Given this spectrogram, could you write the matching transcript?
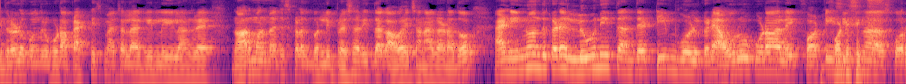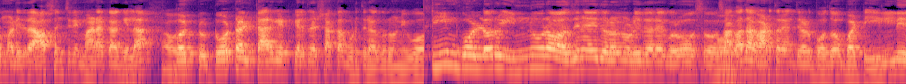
ಇದ್ರಲ್ಲೂ ಬಂದ್ರು ಕೂಡ ಪ್ರಾಕ್ಟೀಸ್ ಮ್ಯಾಚ್ ಅಲ್ಲಿ ಆಗಿರ್ಲಿ ಇಲ್ಲಾಂದ್ರೆ ನಾರ್ಮಲ್ ಮ್ಯಾಚಸ್ ಬರಲಿ ಬರ್ಲಿ ಪ್ರೆಷರ್ ಇದ್ದಾಗ ಅವರೇ ಚೆನ್ನಾಗಿ ಆಡೋದು. ಅಂಡ್ ಇನ್ನೊಂದು ಕಡೆ ಲೂನಿತ್ ಅಂತೆ ಟೀಮ್ ಗೋಲ್ಡ್ ಕಡೆ ಅವರು ಕೂಡ ಲೈಕ್ ಫಾರ್ಟಿ ಸಿಕ್ಸ್ನ ನ ಸ್ಕೋರ್ ಮಾಡಿದ್ರೆ ಹಾಫ್ ಸೆಂಚುರಿ ಮಾಡೋಕ್ಕಾಗಿಲ್ಲ. ಬಟ್ ಟೋಟಲ್ ಟಾರ್ಗೆಟ್ ಕೇಳಿದ್ರೆ ಶಾಕ್ ಆಗ್ಬಿಡ್ತೀರಾ ಗುರು ನೀವು? ಟೀಮ್ ಗೋಲ್ಡ್ ಅವರು ಇನ್ನೂರ ಹದಿನೈದು ರನ್ ಉಳಿದಾರೆ ಗುರು. ಸೊ ಸಖತ್ತಾಗಿ ಆಡ್ತಾರೆ ಅಂತ ಹೇಳ್ಬೋದು. ಬಟ್ ಇಲ್ಲಿ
